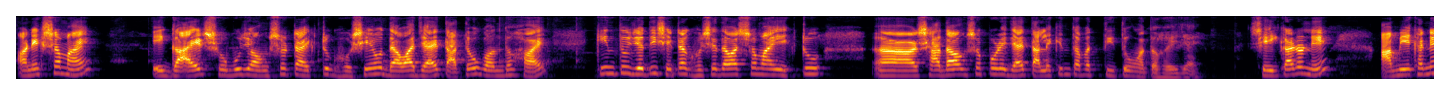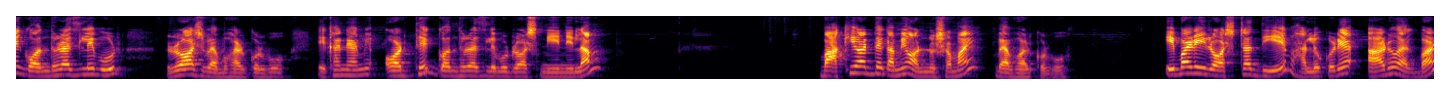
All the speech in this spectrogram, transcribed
অনেক সময় এই গায়ের সবুজ অংশটা একটু ঘষেও দেওয়া যায়, তাতেও গন্ধ হয় কিন্তু যদি সেটা ঘষে দেওয়ার সময় একটু সাদা অংশ পড়ে যায়, তাহলে কিন্তু আবার তিতো মতো হয়ে যায় সেই কারণে আমি এখানে গন্ধরাজ লেবুর রস ব্যবহার করব। এখানে আমি অর্ধেক গন্ধরাজ লেবুর রস নিয়ে নিলাম বাকি অর্ধেক আমি অন্য সময় ব্যবহার করব। এবার এই রসটা দিয়ে ভালো করে আরও একবার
